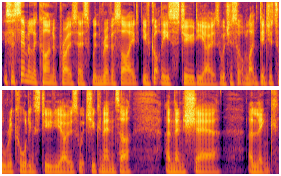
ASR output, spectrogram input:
It's a similar kind of process with Riverside. You've got these studios, which are sort of like digital recording studios, which you can enter and then share a link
